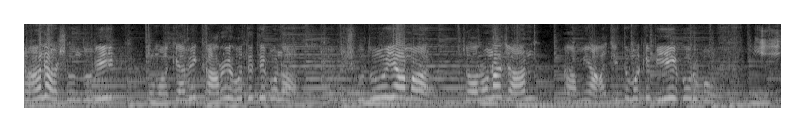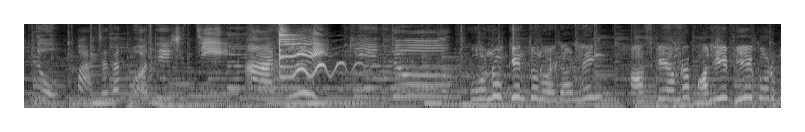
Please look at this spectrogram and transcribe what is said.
না না সুন্দরী তোমাকে আমি কারোই হতে দেব না। তুমি শুধুই আমার। চলো না জান আমি আজই তোমাকে বিয়ে করব। এই তো বাচ্চাদার পথে এসেছি। আজই কিন্তু কোনো কিন্তু নয় ডার্লিং। আজকে আমরা পালিয়ে বিয়ে করব।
